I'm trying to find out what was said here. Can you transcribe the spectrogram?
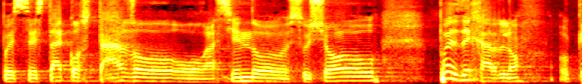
pues está acostado o haciendo su show, pues dejarlo, ¿ok?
